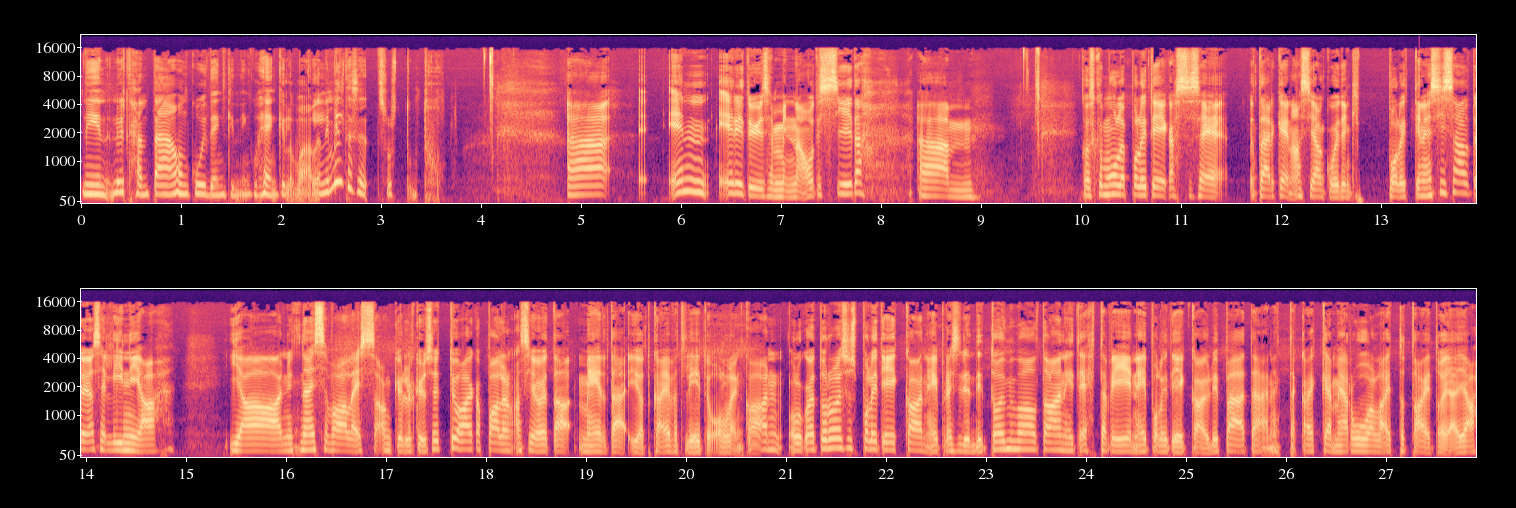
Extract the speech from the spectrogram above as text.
Niin nythän tämä on kuitenkin niin kuin henkilövaali. Niin miltä se susta tuntuu? Ää, en erityisemmin nauti siitä, ähm, koska mulle politiikassa se tärkein asia on kuitenkin poliittinen sisältö ja se linja ja nyt näissä vaaleissa on kyllä kysytty aika paljon asioita meiltä, jotka eivät liity ollenkaan ulko- ja turvallisuuspolitiikkaan, ei presidentin toimivaltaan, ei tehtäviin, ei politiikkaa ylipäätään, että kaikkea meidän ruoanlaittotaitoja ja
